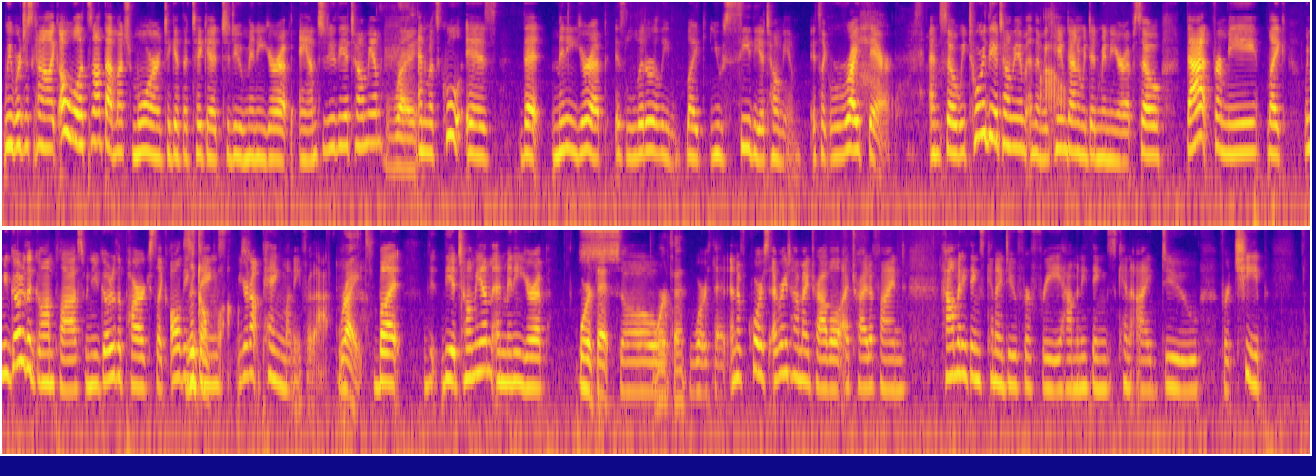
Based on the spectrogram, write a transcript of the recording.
we were just kind of like, oh, well, it's not that much more to get the ticket to do Mini Europe and to do the Atomium. Right. And what's cool is that Mini Europe is literally like you see the Atomium. It's like right there. And so we toured the Atomium and then we came down and we did Mini Europe. So that for me, like when you go to the Grand Place, when you go to the parks, like all these The things, you're not paying money for that. right. But the, the Atomium and Mini Europe, Worth it. So Worth it. Worth it. And of course, every time I travel, I try to find how many things can I do for free, how many things can I do for cheap.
